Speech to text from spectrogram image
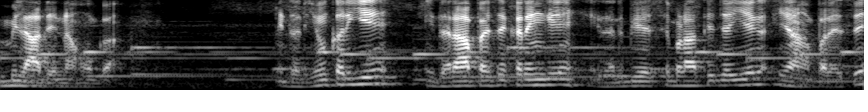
मिला देना होगा। इधर यूँ करिए, इधर आप ऐसे करेंगे, इधर भी ऐसे बढ़ाते जाइएगा, यहाँ पर ऐसे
